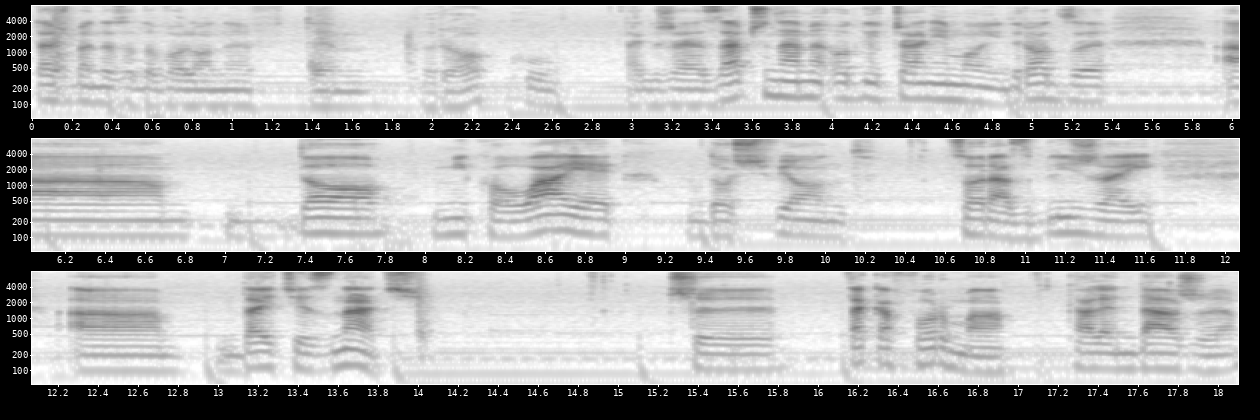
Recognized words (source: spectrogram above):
też będę zadowolony w tym roku. Także zaczynamy odliczanie, moi drodzy, do Mikołajek, do świąt coraz bliżej. Dajcie znać, czy taka forma kalendarzy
